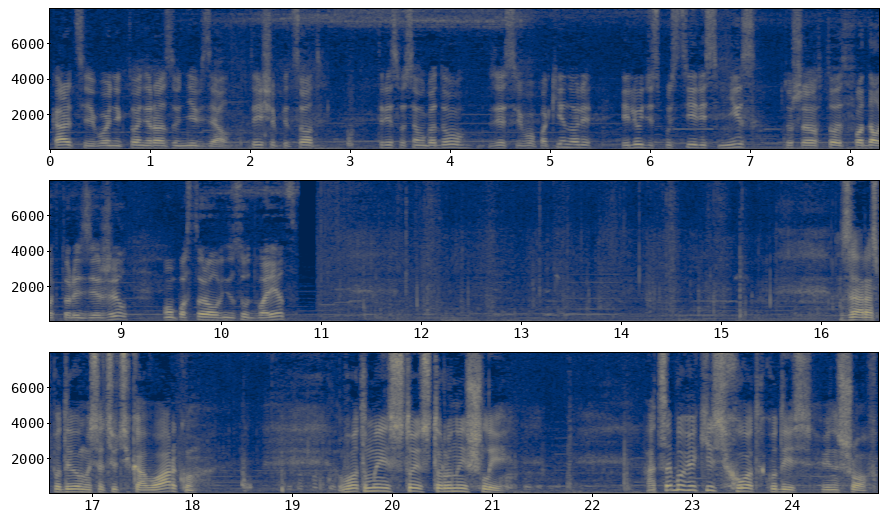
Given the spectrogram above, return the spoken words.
карте, его никто ни разу не взял. В 1538 году здесь его покинули, и люди спустились вниз, потому что тот феодал, который здесь жил, он построил внизу дворец. Зараз подивимося цю цікаву арку. От ми з тої сторони йшли. А це був якийсь ход кудись він йшов.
